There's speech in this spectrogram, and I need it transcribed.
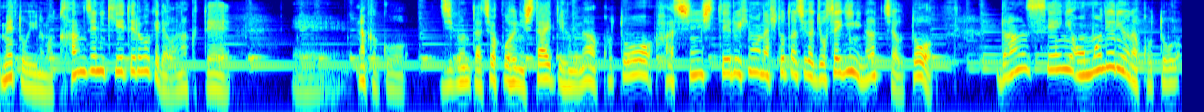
目というのは完全に消えてるわけではなくて、えーなんかこう自分たちはこういうふうにしたいというふうなことを発信しているような人たちが女性議員になっちゃうと男性におもねるようなこと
